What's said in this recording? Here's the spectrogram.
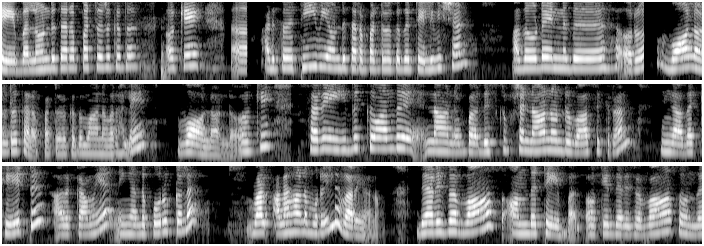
டேபிள் ஒன்று தரப்பட்டிருக்குது. ஓகே அடுத்தது டிவி ஒன்று தரப்பட்டிருக்குது டெலிவிஷன் அதோடு என்னது? ஒரு வால் ஒன்று தரப்பட்டிருக்குது மாணவர்களே. வால் ஒன்று ஓகே சரி இதுக்கு வந்து நான் இப்போ டிஸ்கிரிப்ஷன் நான் ஒன்று வாசிக்கிறேன். நீங்கள் அதை கேட்டு அதுக்கமைய நீங்கள் அந்த பொருட்களை வ அழகான முறையில் வரையணும். There is a vase on the table okay there is a vase on the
